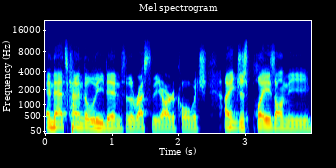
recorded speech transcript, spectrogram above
And that's kind of the lead into the rest of the article, which I think just plays on the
